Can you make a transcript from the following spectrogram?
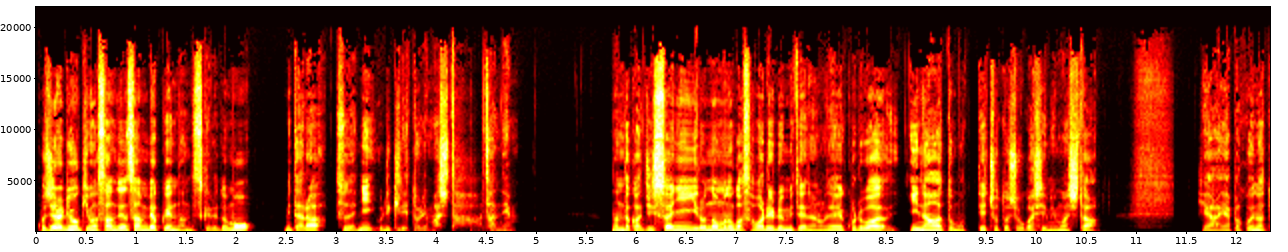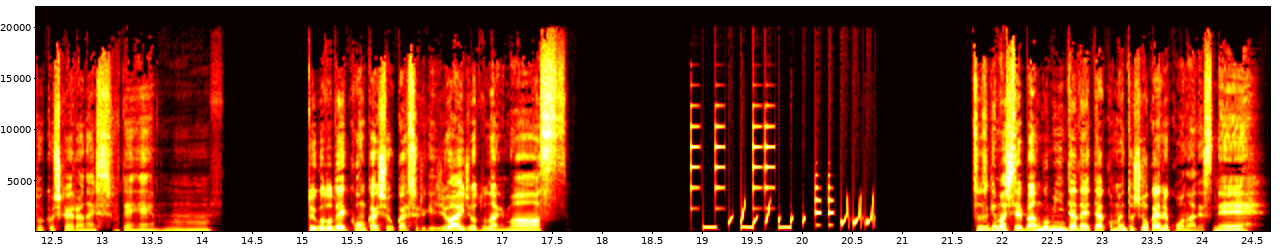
こちら料金は3300円なんですけれども、見たらすでに売り切れておりました。残念。なんだか実際にいろんなものが触れるみたいなので、これはいいなと思ってちょっと紹介してみました。いややっぱこういうのは東京しかやらないっすよね。うん。ということで、今回紹介する記事は以上となります。続きまして番組にいただいたコメント紹介のコーナーですね。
